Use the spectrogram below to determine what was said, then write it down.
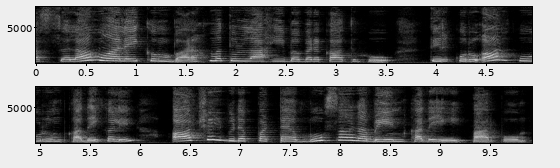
அஸ்ஸலாமு அலைக்கும் வரஹ்மத்துல்லாஹி வபரகாத்துஹு. திருக்குர்ஆன் கூறும் கதைகளில் ஆற்றில் விடப்பட்ட மூசா நபியின் கதையை பார்ப்போம்.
